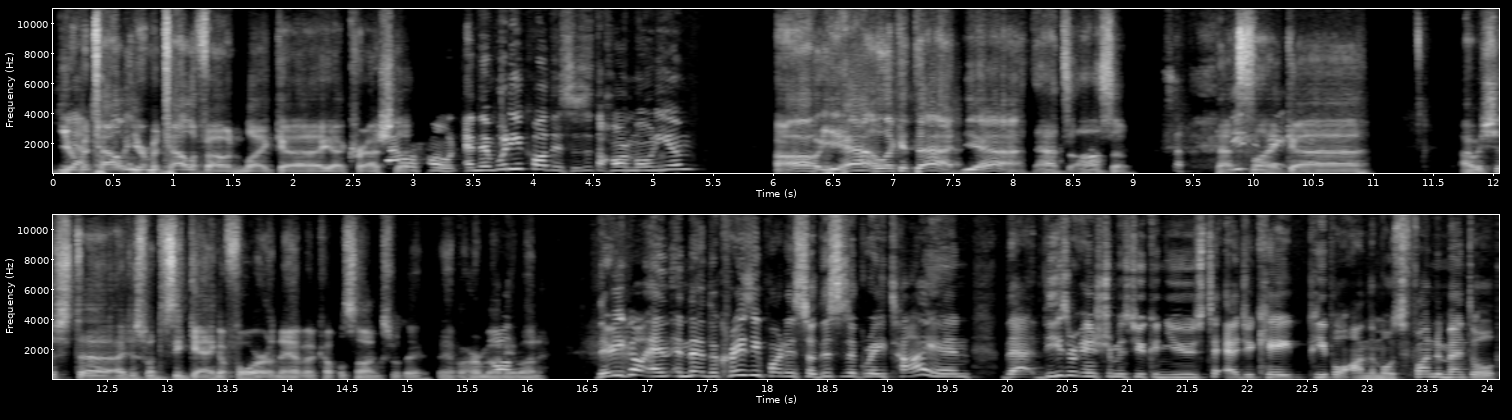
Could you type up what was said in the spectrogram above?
Your Yeah, metal your metallophone like uh yeah crashed the Powerphone. And then what do you call this? Is it the harmonium? Oh yeah, look at that. Yeah, that's awesome. That's like uh I was just uh I just went to see Gang of Four and they have a couple songs where they, they have a harmonium on it. There you go. And and the, the crazy part is, so this is a great tie-in that these are instruments you can use to educate people on the most fundamental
